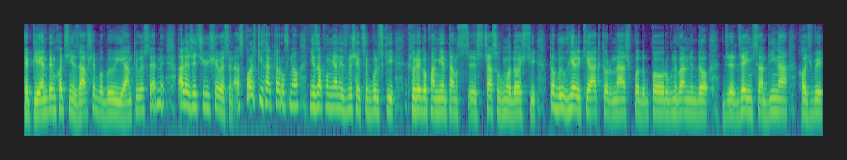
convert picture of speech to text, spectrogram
happy endem, choć nie zawsze, bo były i antywesterny, ale rzeczywiście western. A z polskich aktorów, no niezapomniany Zbyszek Cybulski, którego pamiętam z, z czasów młodości, to był wielki aktor nasz, porównywalny do Jamesa Dina, choćby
